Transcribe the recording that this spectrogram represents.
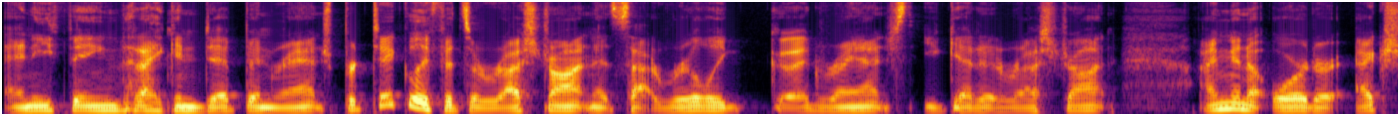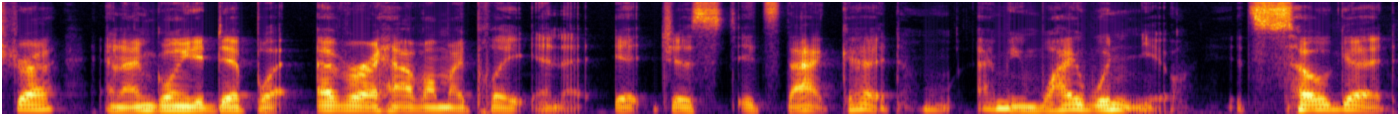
Anything that I can dip in ranch, particularly if it's a restaurant and it's that really good ranch that you get at a restaurant, I'm going to order extra and I'm going to dip whatever I have on my plate in it. It just, it's that good. I mean, why wouldn't you? It's so good.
